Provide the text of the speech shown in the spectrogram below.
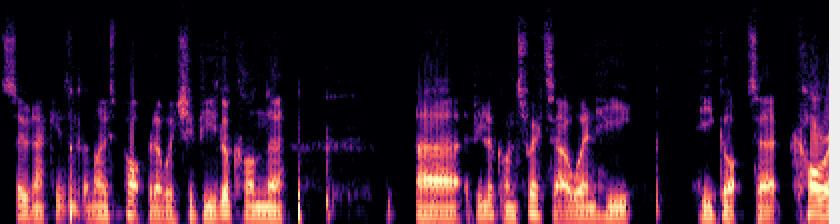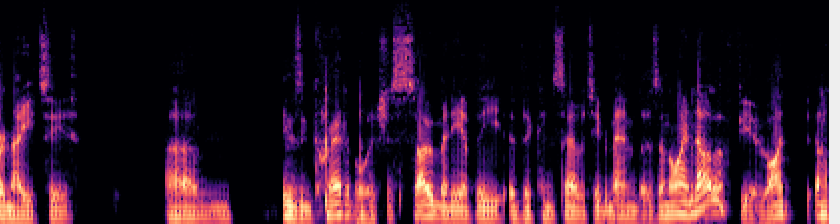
Sunak isn't the most popular. Which if you look on the uh, if you look on Twitter when he he got uh, coronated. Um, it was incredible. It's just so many of the of the Conservative members, and I know a few. I uh,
